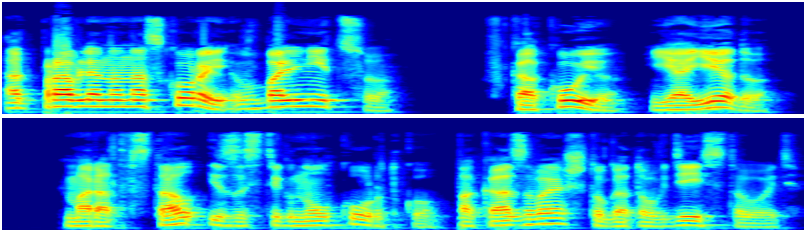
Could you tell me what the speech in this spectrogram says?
Отправлена на скорой в больницу. «В какую? Я еду». Марат встал и застегнул куртку, показывая, что готов действовать.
